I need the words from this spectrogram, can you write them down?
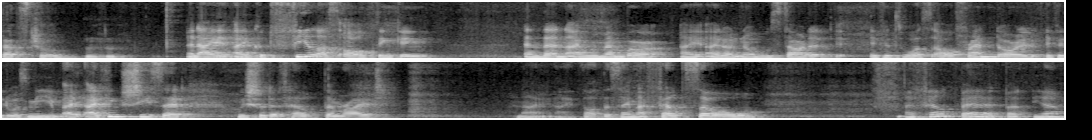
That's true. Mm-hmm. And I, I could feel us all thinking. And then I remember, I, I don't know who started, if it was our friend or if it was me. I, I think she said, we should have helped them, right? And I, I thought the same. I felt so. I felt bad, but yeah.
